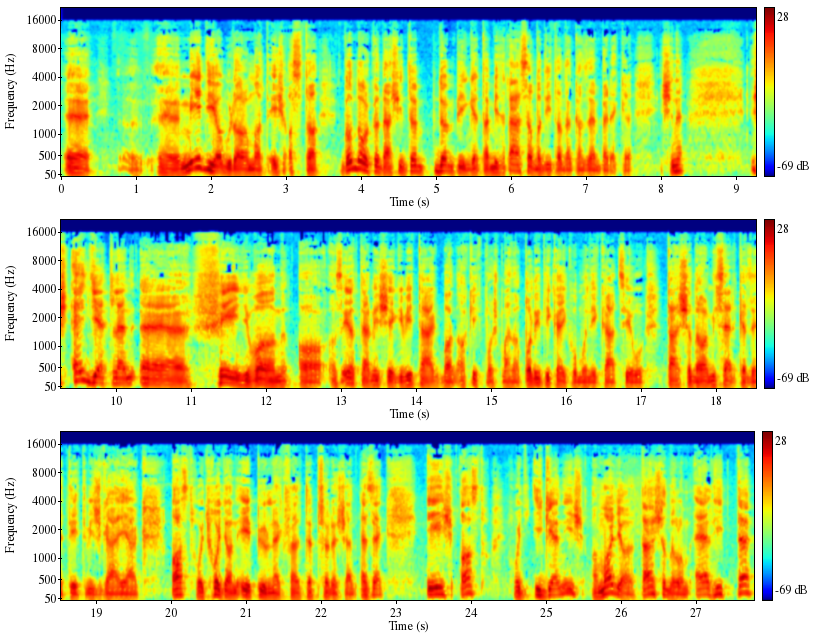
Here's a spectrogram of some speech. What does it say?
e, médiauralmat és azt a gondolkodási dömpinget, amit rászabadítanak az emberekre. És, ne, és egyetlen e, fény van a, az értelmiségi vitákban, akik most már a politikai kommunikáció társadalmi szerkezetét vizsgálják, azt, hogy hogyan épülnek fel többszörösen ezek, és azt, hogy igenis a magyar társadalom elhitte,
